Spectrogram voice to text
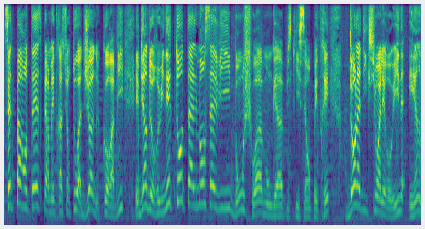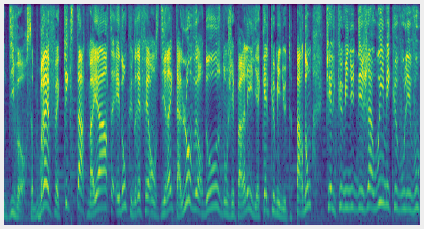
Cette parenthèse permettra surtout à John Corabi eh bien, de ruiner totalement sa vie. Bon choix mon gars puisqu'il s'est empêtré dans l'addiction à l'héroïne et un divorce. Bref, Kickstart My Heart est donc une référence directe à l'overdose dont j'ai parlé il y a quelques minutes. Pardon, quelques minutes déjà Oui mais que voulez-vous?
